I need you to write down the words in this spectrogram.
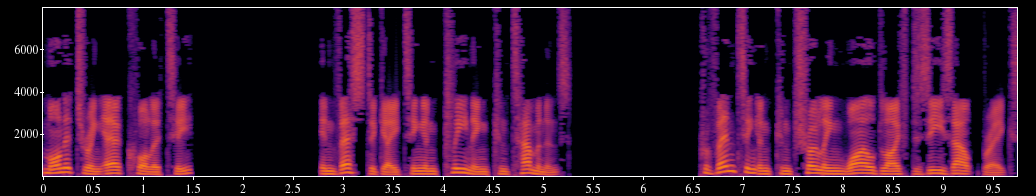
monitoring air quality, investigating and cleaning contaminants, preventing and controlling wildlife disease outbreaks,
